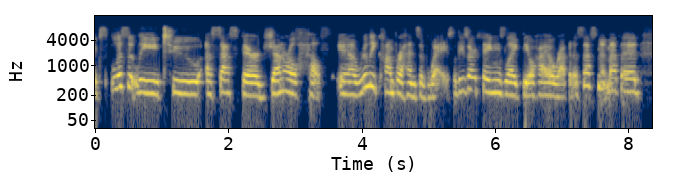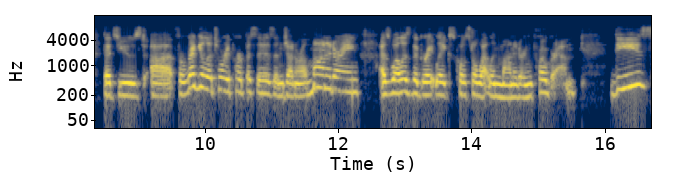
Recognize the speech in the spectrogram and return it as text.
explicitly to assess their general health in a really comprehensive way. So these are things like the Ohio Rapid Assessment Method that's used uh, for regulatory purposes and general monitoring, as well as the Great Lakes Coastal Wetland Monitoring Program. These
